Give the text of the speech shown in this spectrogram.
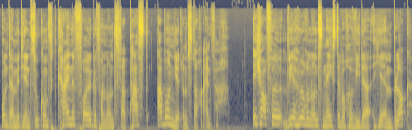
Und damit ihr in Zukunft keine Folge von uns verpasst, abonniert uns doch einfach. Ich hoffe, wir hören uns nächste Woche wieder hier im Blog,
